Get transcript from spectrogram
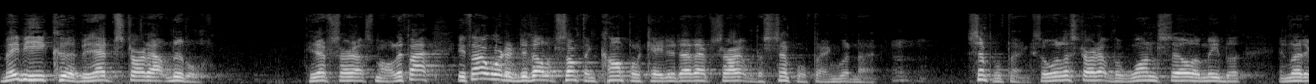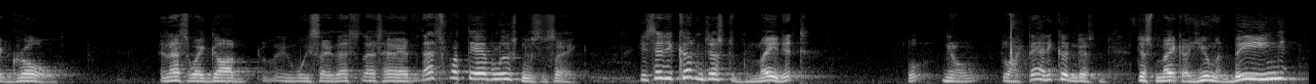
maybe he could, but he had to start out little. He'd have to start out small. If I if I were to develop something complicated, I'd have to start out with a simple thing, wouldn't I? Simple thing. So well, let's start out with a one cell amoeba and let it grow. And that's the way God we say that's that's how that's what the evolutionists are saying. He said he couldn't just have made it, you know, like that. He couldn't just just make a human being.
